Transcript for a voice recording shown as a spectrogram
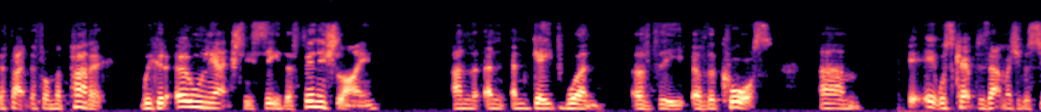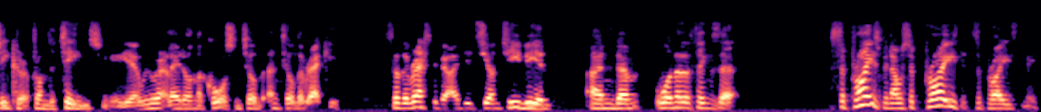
the fact that from the paddock we could only actually see the finish line and and, and gate one of the of the course. Um, it, it was kept as that much of a secret from the teams. You know, we weren't allowed on the course until until the recce. So the rest of it I did see on TV, and and um, one of the things that surprised me, and I was surprised it surprised me,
